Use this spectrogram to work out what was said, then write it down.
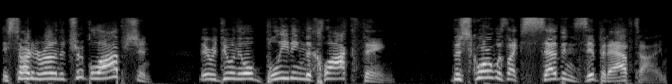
They started running the triple option. They were doing the old bleeding the clock thing. The score was like seven zip at halftime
